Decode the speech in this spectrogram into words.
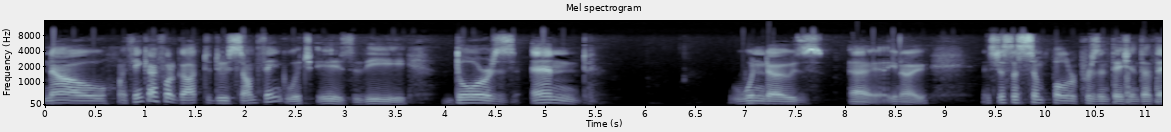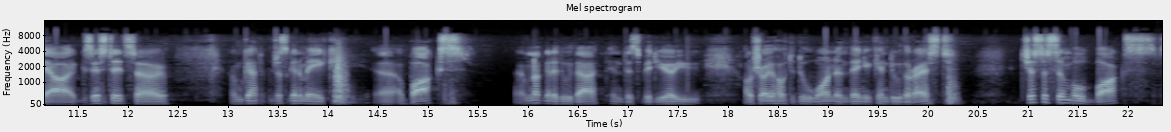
Now I think I forgot to do something which is the doors and windows uh, you know it's just a simple representation that they are existed. So I'm got, just gonna make uh, a box. I'm not gonna do that in this video. You, I'll show you how to do one and then you can do the rest. Just a simple box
